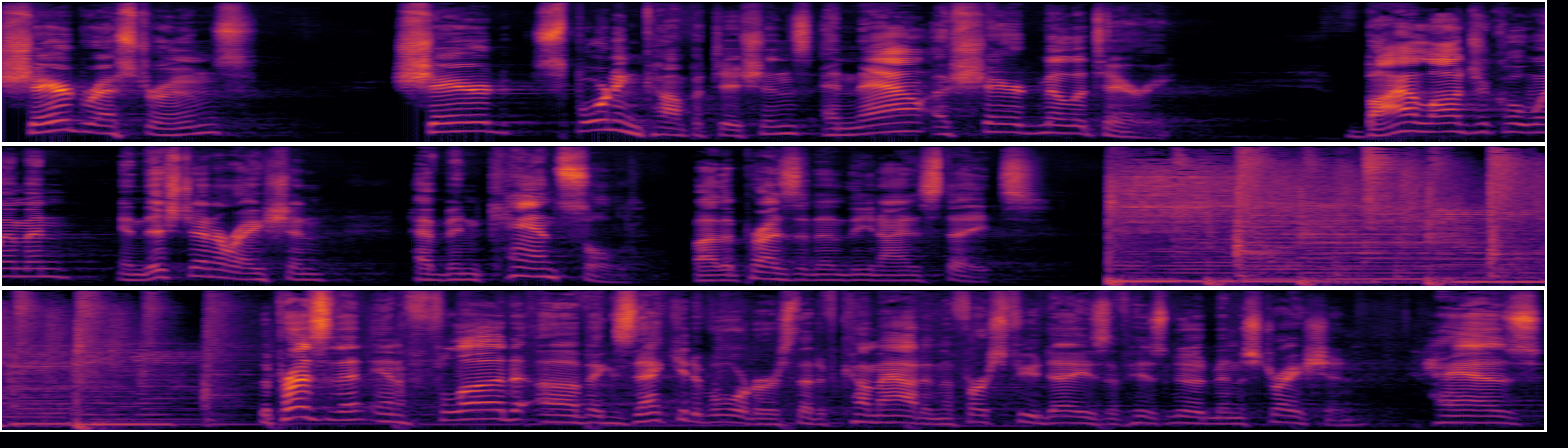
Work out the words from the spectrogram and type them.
shared restrooms, shared sporting competitions, and now a shared military. Biological women in this generation have been canceled by the President of the United States. The President, in a flood of executive orders that have come out in the first few days of his new administration, has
